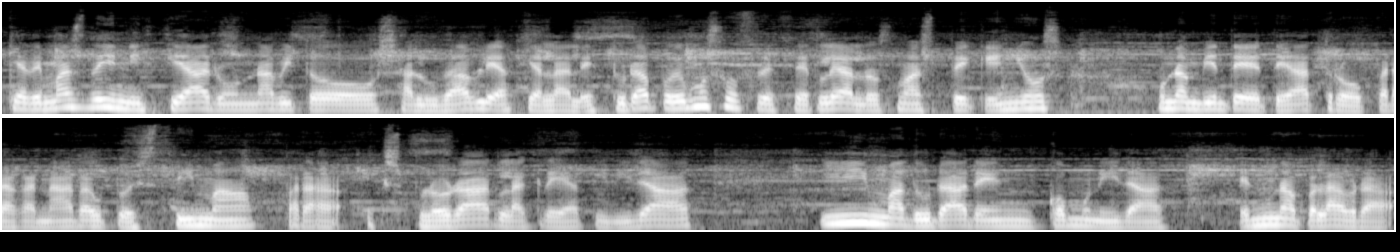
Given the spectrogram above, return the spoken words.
que además de iniciar un hábito saludable hacia la lectura, podemos ofrecerle a los más pequeños un ambiente de teatro para ganar autoestima, para explorar la creatividad y madurar en comunidad. En una palabra,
